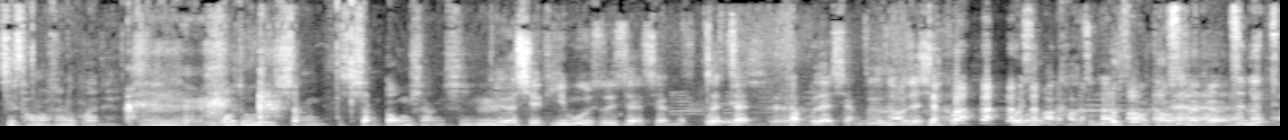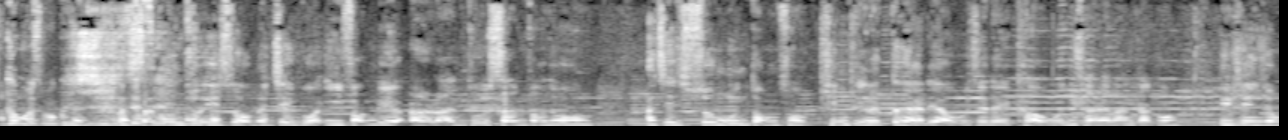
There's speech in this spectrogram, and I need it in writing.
这什么什么关系？嗯，我都会想想东想西。觉得写题目的时候在想，在在他不在想这个，然后在想 为什么要考这个？为什么要考这个？这个跟我什么关系？三公主义是我们建国一方略、二蓝图、三方中。啊，这孙文当初轻轻的登来了，有一个靠文采的人，他讲：“玉先生，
